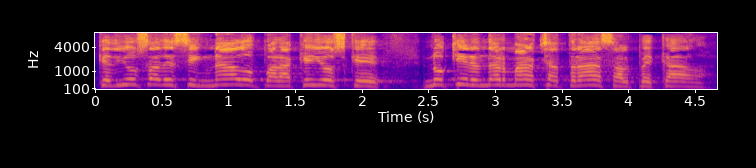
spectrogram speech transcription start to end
que Dios ha designado para aquellos que no quieren dar marcha atrás al pecado.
